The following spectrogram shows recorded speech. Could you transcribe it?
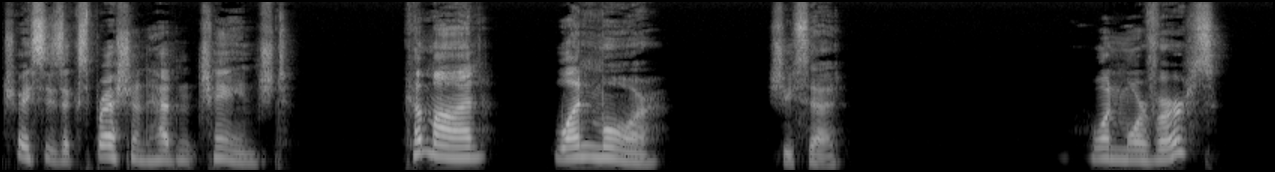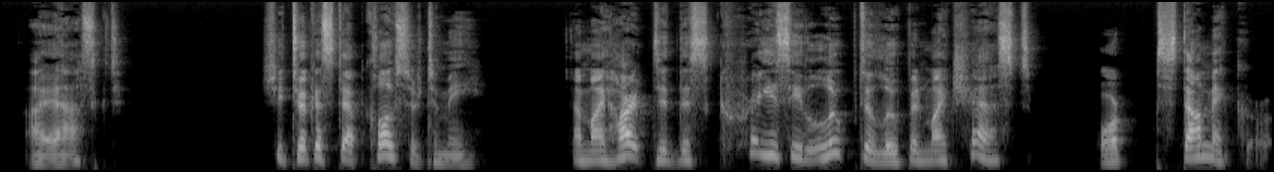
Tracy's expression hadn't changed. Come on, one more, she said. One more verse? I asked. She took a step closer to me, and my heart did this crazy loop de loop in my chest, or stomach, or,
